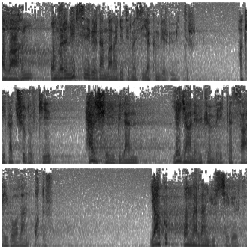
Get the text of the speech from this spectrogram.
Allah'ın onların hepsini birden bana getirmesi yakın bir ümittir. Hakikat şudur ki her şeyi bilen yegane hüküm ve hikmet sahibi olan O'dur. Yakup onlardan yüz çevirdi.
